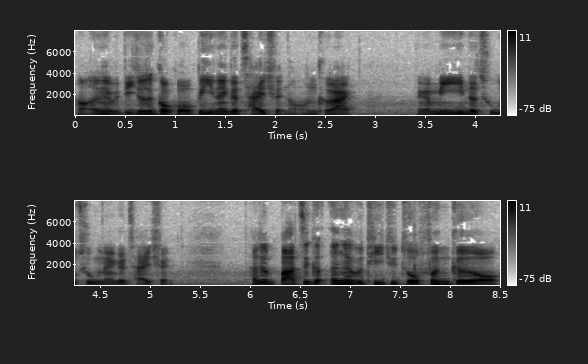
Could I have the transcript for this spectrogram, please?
好，NFT 就是狗狗币那个柴犬哦，很可爱，那个迷因的出处那个柴犬，他就把这个 NFT 去做分割哦，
